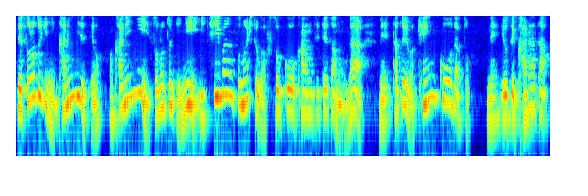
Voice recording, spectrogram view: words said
でその時に仮にですよ。仮にその時に一番その人が不足を感じてたのが、ね、例えば健康だと、ね、要するに体。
